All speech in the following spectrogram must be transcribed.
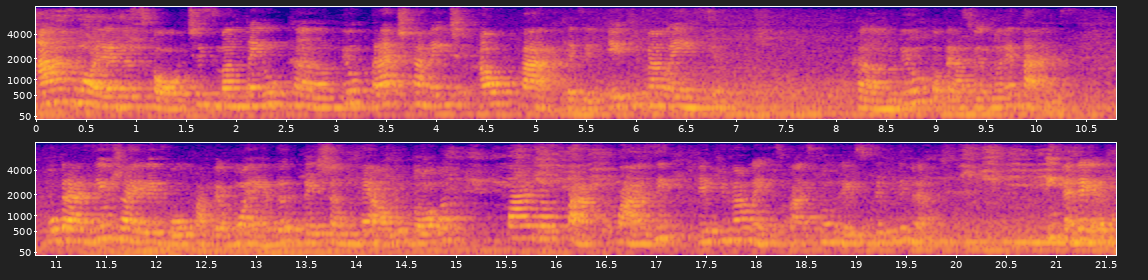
As moedas fortes mantêm o câmbio praticamente ao par, quer dizer, equivalência. Câmbio, operações monetárias. O Brasil já elevou o papel moeda, deixando o real e o dólar quase ao par, quase equivalentes, quase com preços equilibrados. Entenderam?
